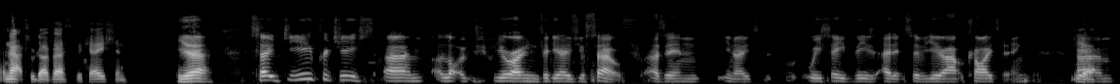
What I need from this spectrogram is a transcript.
a natural diversification. Yeah. So do you produce um, a lot of your own videos yourself? As in, you know, we see these edits of you out kiting. Yeah. Um,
